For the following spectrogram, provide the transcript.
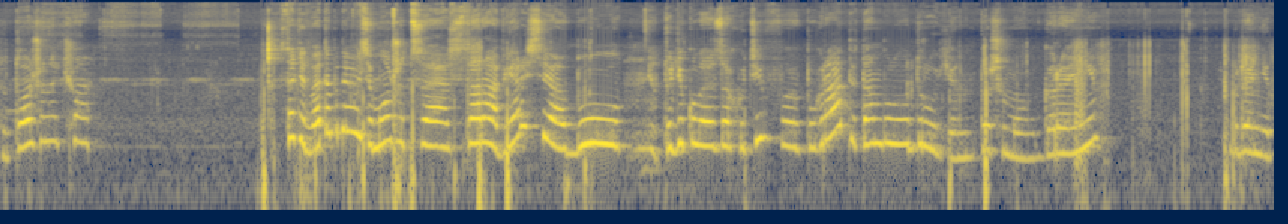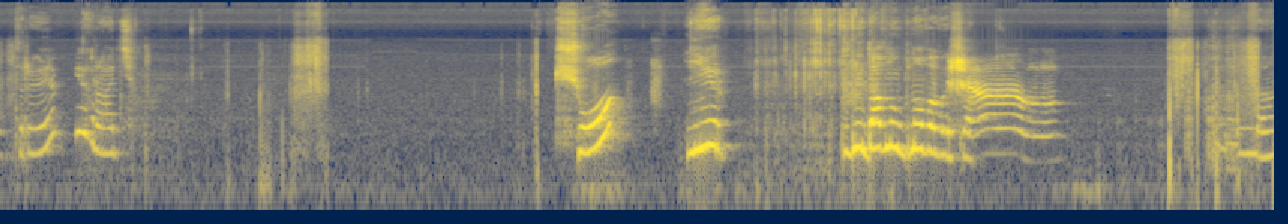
Тут теж нічого. Кстати, давайте подивимося, може це стара версія, або тоді, коли я захотів е, пограти, там було друге. Пишемо Грені. Грені 3 і грати. Чо? Лір. Тут недавно обнова вийшла. Чао. Да.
